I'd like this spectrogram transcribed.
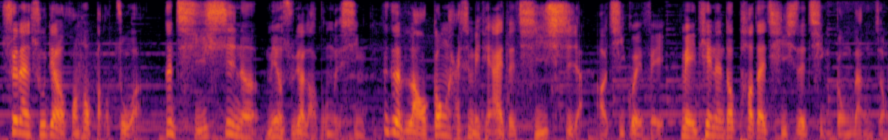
虽然输掉了皇后宝座啊，那骑士呢没有输掉老公的心，那个老公还是每天爱着骑士啊，啊齐贵妃，每天呢都泡在骑士的寝宫当中。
